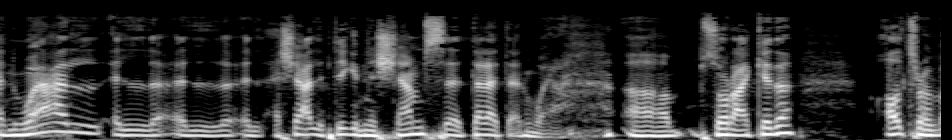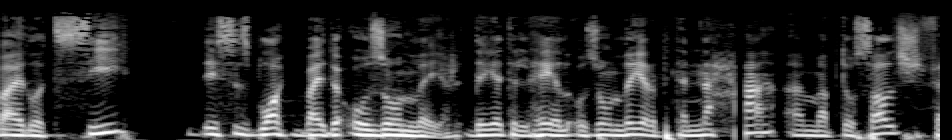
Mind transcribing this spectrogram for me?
أنواع ال ال ال الأشعة اللي بتيجي من الشمس ثلاث أنواع. آه بسرعة كده. ultraviolet C this is blocked by the ozone layer. ديت اللي هي ال ozone layer بتمنعها ما بتوصلش ف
